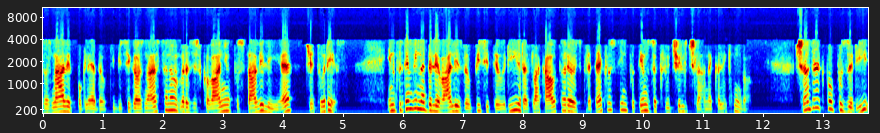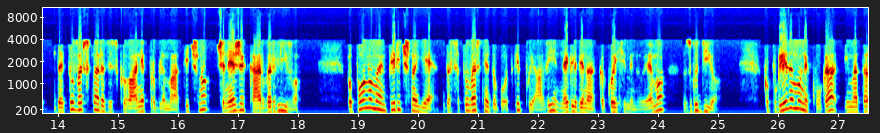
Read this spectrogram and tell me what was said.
zaznavi pogledov, ki bi si ga v znanstvenem raziskovanju postavili, je, če je to res. In potem bi nadaljevali z opisi teorij, razlag avtorjev iz preteklosti in potem zaključili članek ali knjigo. Šeldrek pa upozori, da je to vrstno raziskovanje problematično, če ne že kar vrljivo. Popolnoma empirično je, da se to vrstne dogodke pojavi, ne glede na kako jih imenujemo, zgodijo. Ko pogledamo nekoga, ima, ta,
